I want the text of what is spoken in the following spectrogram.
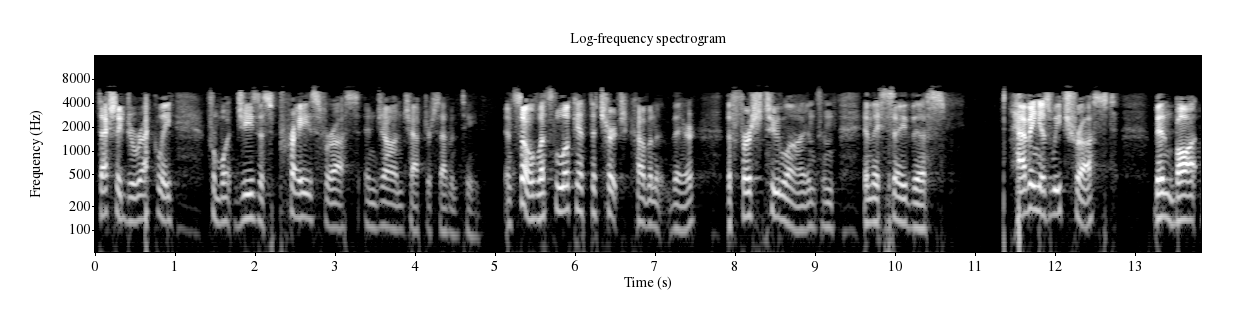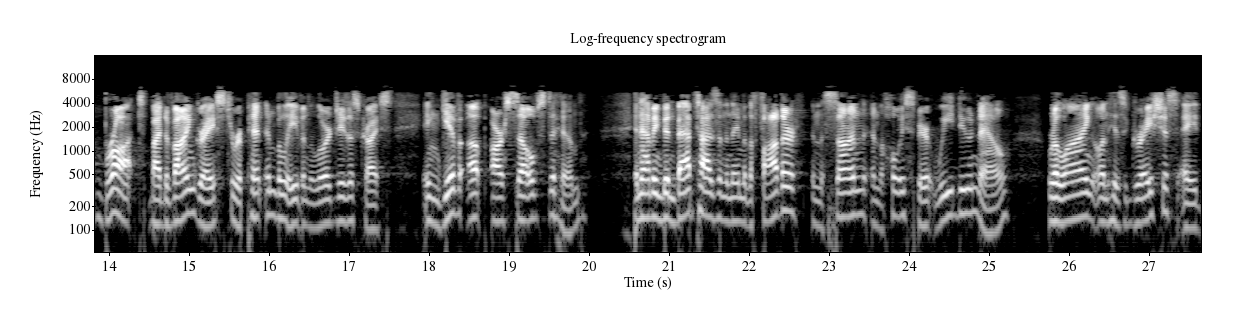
It's actually directly from what Jesus prays for us in John chapter 17. And so let's look at the church covenant there, the first two lines, and, and they say this Having as we trust been bought, brought by divine grace to repent and believe in the Lord Jesus Christ and give up ourselves to Him, and having been baptized in the name of the Father and the Son and the Holy Spirit, we do now, relying on His gracious aid,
